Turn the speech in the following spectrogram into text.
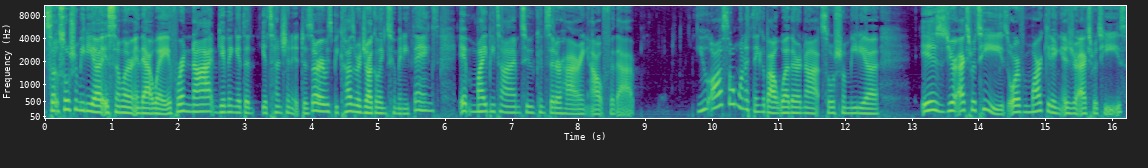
so social media is similar in that way. If we're not giving it the attention it deserves because we're juggling too many things, it might be time to consider hiring out for that you also want to think about whether or not social media is your expertise or if marketing is your expertise.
